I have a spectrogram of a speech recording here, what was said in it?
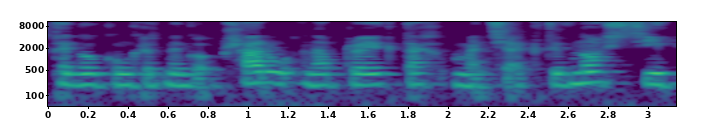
tego konkretnego obszaru, a na projektach macie aktywności,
